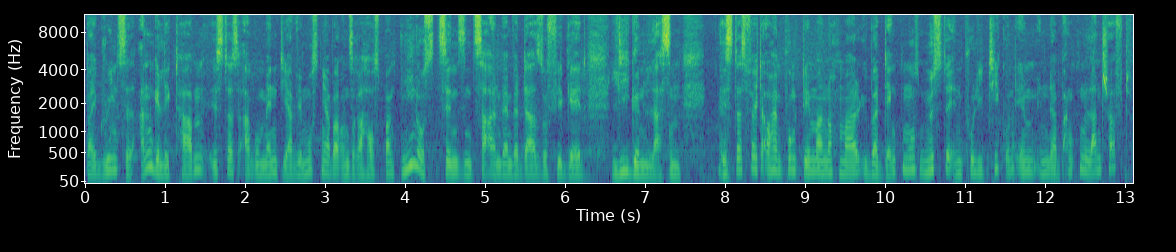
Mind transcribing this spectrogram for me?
bei Greensill angelegt haben, ist das Argument, ja, wir mussten ja bei unserer Hausbank Minuszinsen zahlen, wenn wir da so viel Geld liegen lassen. Ja. Ist das vielleicht auch ein Punkt, den man noch mal überdenken muss, müsste in Politik und in, in der Bankenlandschaft?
